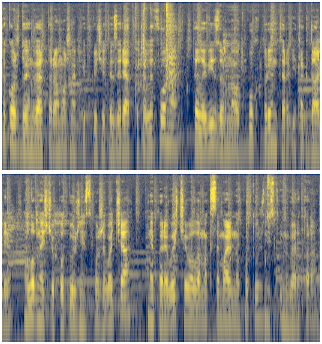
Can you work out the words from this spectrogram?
Також до інвертора можна підключити зарядку телефона, телевізор, ноутбук, принтер і так далі. Головне, щоб потужність споживача не перевищувала максимальну потужність інвертора.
